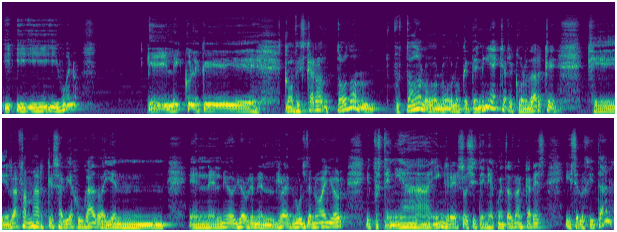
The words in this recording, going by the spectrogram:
Y, y bueno, y le, le, confiscaron todo, pues todo lo, lo, que tenía. Hay que recordar que, que Rafa Márquez había jugado ahí en, en, el New York, en el Red Bull de Nueva York, y pues tenía ingresos y tenía cuentas bancarias y se los quitaron.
